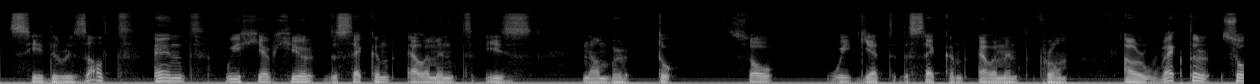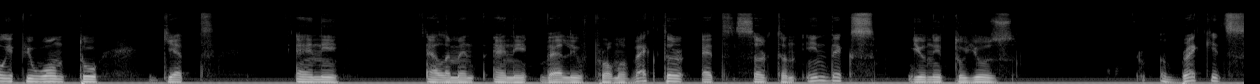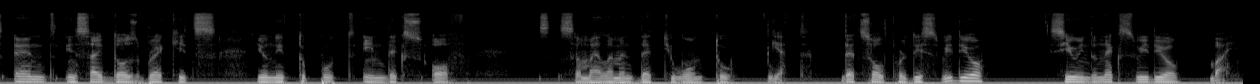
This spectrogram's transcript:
see the result. And we have here the second element is number 2 so we get the second element from our vector. So if you want to get any element any value from a vector at certain index you need to use brackets. And inside those brackets you need to put index of some element that you want to get. That's all for this video. See you in the next video. Bye.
